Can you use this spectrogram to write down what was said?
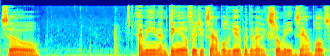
So, I mean, I'm thinking of which example to give, but there are like so many examples.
